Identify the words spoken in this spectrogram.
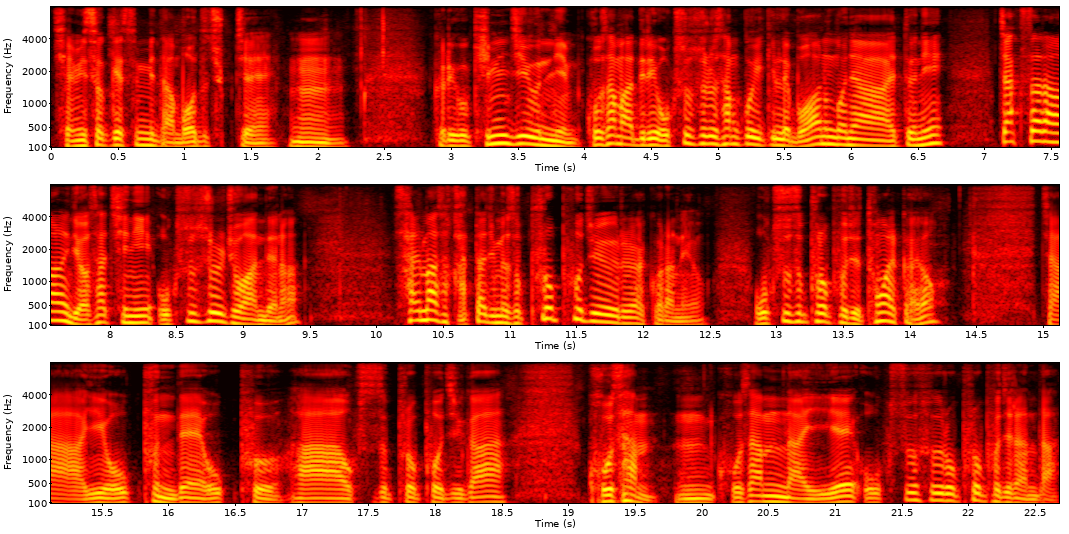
재밌었겠습니다. 머드 축제. 음. 그리고 김지훈님, 고3 아들이 옥수수를 삶고 있길래 뭐 하는 거냐 했더니 짝사랑하는 여사친이 옥수수를 좋아한대나? 삶아서 갖다 주면서 프로포즈를 할 거라네요. 옥수수 프로포즈 통할까요? 자, 이 옥프인데, 옥프. 아, 옥수수 프로포즈가 고3, 음, 고3 나이에 옥수수로 프로포즈를 한다.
